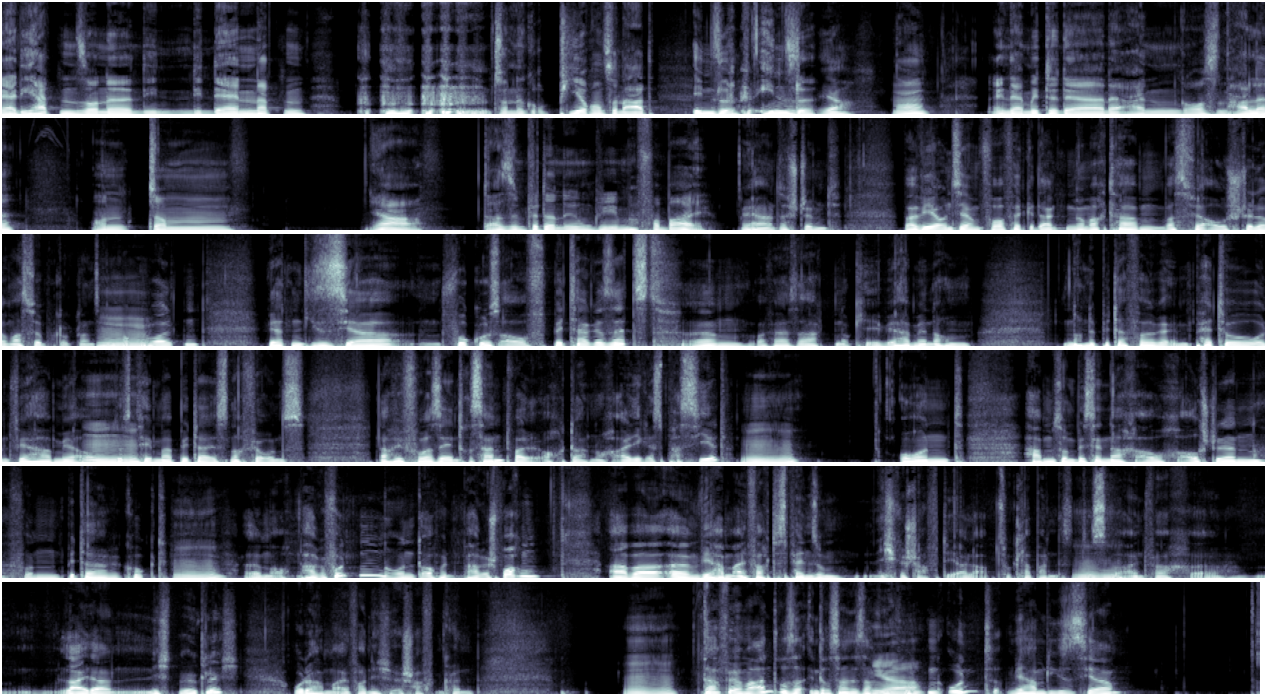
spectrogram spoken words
Ja, die hatten so eine, die, die Dänen hatten so eine Gruppierung, so eine Art Insel. Insel, Ja, ne? In der Mitte der, der einen großen Halle. Und ähm, ja, da sind wir dann irgendwie immer vorbei. ja, das stimmt. Weil wir uns ja im Vorfeld Gedanken gemacht haben, was für Aussteller und was für Produkte uns Mhm. angucken wollten. Wir hatten dieses Jahr einen Fokus auf Bitter gesetzt, ähm, weil wir sagten, okay, wir haben ja noch, ein, noch eine Bitter-Folge im Petto und wir haben ja auch Mhm. das Thema Bitter ist noch für uns nach wie vor sehr interessant, weil auch da noch einiges passiert. Mhm. Und haben so ein bisschen nach auch Ausstellern von Bitter geguckt, Mhm. ähm, auch ein paar gefunden und auch mit ein paar gesprochen, aber ähm, wir haben einfach das Pensum nicht geschafft, die alle abzuklappern. Das, das Mhm. war einfach äh, leider nicht möglich oder haben einfach nicht schaffen können. Mhm. Dafür haben wir andere sa- interessante Sachen Ja. gefunden und wir haben dieses Jahr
